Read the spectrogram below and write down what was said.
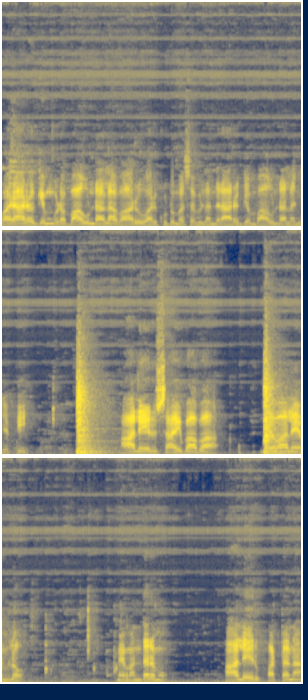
వారి ఆరోగ్యం కూడా బాగుండాలా? వారు వారి కుటుంబ సభ్యులందరూ ఆరోగ్యం బాగుండాలని చెప్పి ఆలేరు సాయిబాబా దేవాలయంలో మేమందరము ఆలేరు పట్టణ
